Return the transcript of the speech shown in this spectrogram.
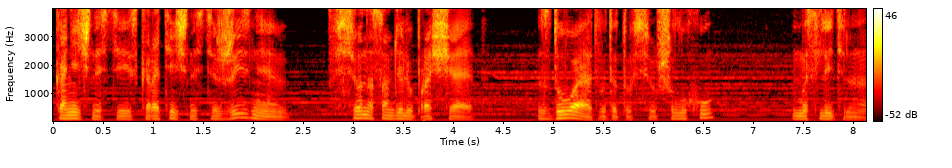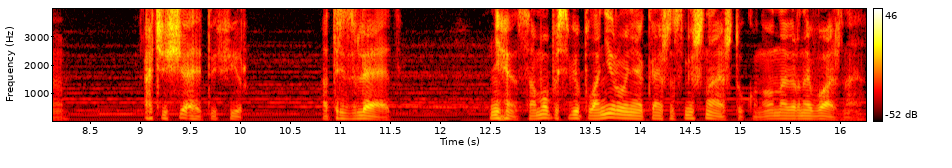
конечности и скоротечности жизни все на самом деле упрощает. Сдувает вот эту всю шелуху мыслительную. Очищает эфир. Отрезвляет. Не, само по себе планирование, конечно, смешная штука, но, наверное, важная.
